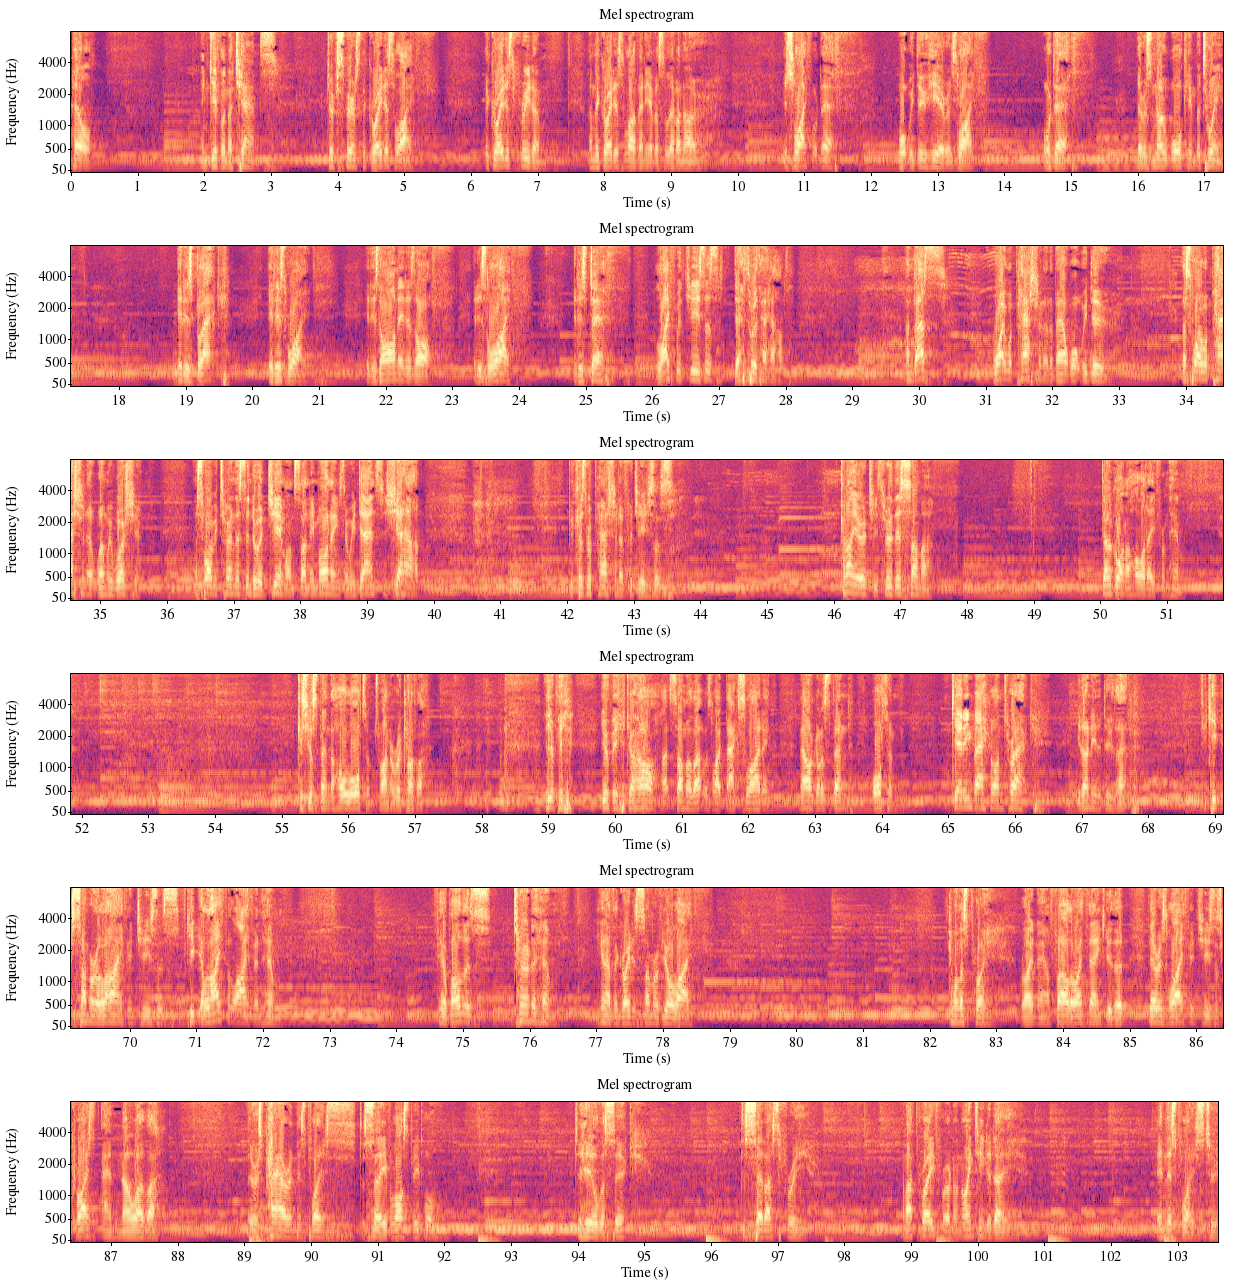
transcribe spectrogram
hell and give them a chance to experience the greatest life, the greatest freedom, and the greatest love any of us will ever know. It's life or death. What we do here is life or death. There is no walk in between. It is black, it is white, it is on, it is off, it is life, it is death. Life with Jesus, death without. And that's why we're passionate about what we do. That's why we're passionate when we worship. That's why we turn this into a gym on Sunday mornings and we dance and shout. Because we're passionate for Jesus. Can I urge you through this summer? Don't go on a holiday from Him. Because you'll spend the whole autumn trying to recover. you'll be, you'll be going, oh, that summer that was like backsliding. Now I've got to spend autumn getting back on track. You don't need to do that. If you keep your summer alive in Jesus, keep your life alive in Him, if you help others turn to Him, you're going to have the greatest summer of your life. Come on, let's pray right now. Father, I thank you that there is life in Jesus Christ and no other. There is power in this place to save lost people, to heal the sick, to set us free. And I pray for an anointing today in this place to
